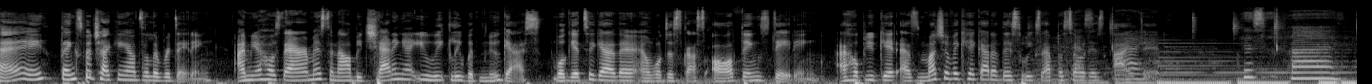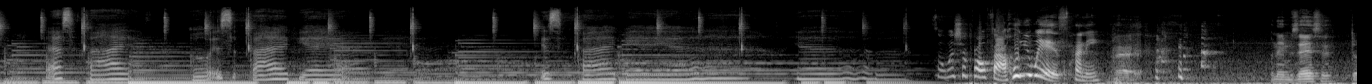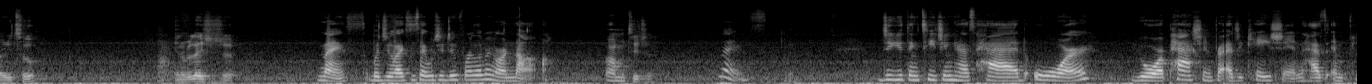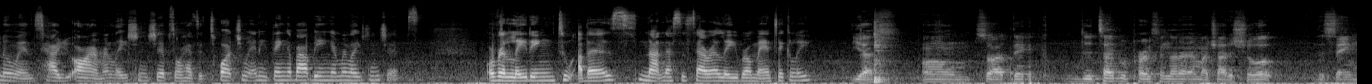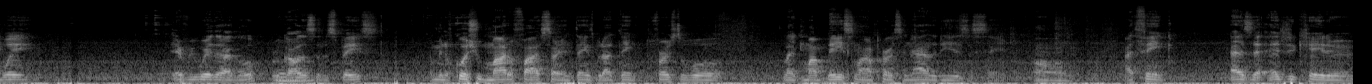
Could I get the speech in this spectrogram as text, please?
Hey, thanks for checking out Deliberdating. I'm your host, Aramis, and I'll be chatting at you weekly with new guests. We'll get together and we'll discuss all things dating. I hope you get as much of a kick out of this week's episode as I did. It's a vibe, that's a vibe. Oh, it's a vibe, yeah. It's a vibe, yeah, yeah. So, what's your profile? Who you is, honey? All right. My name is Anson, 32. In a relationship. Nice. Would you like to say what you do for a living or not? Nah? I'm a teacher. Nice. Do you think teaching has had or your passion for education has influenced how you are in relationships or has it taught you anything about being in relationships or relating to others, not necessarily romantically? Yes. Um, so I think the type of person that I am, I try to show up the same way everywhere that I go, regardless mm-hmm. of the space. I mean, of course, you modify certain things, but I think first of all, like my baseline personality is the same. Um, I think as an educator,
